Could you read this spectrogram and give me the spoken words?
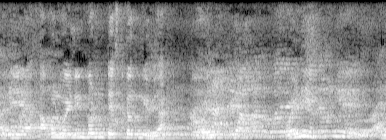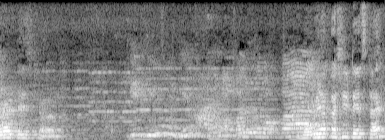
आणि आपण वहिनींकडून टेस्ट करून घेऊया. वहिनी टेस्ट करा. बघूया कशी टेस्ट आहे.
